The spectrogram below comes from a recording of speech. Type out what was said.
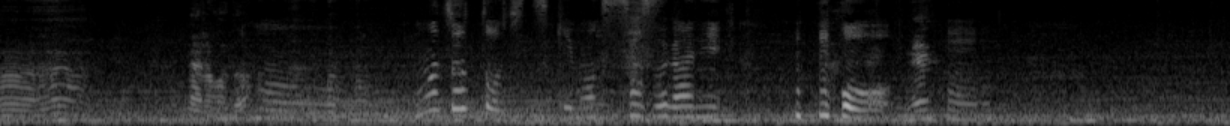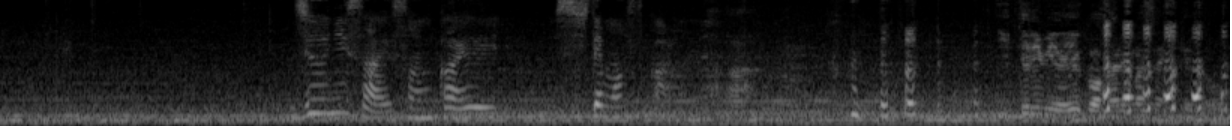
うんうんなるほど。うん。もうちょっと落ち着きます。さすがに。もね。う、うん、12歳3回してますからね。あうん。言ってる意味がよくわかりませんけど。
